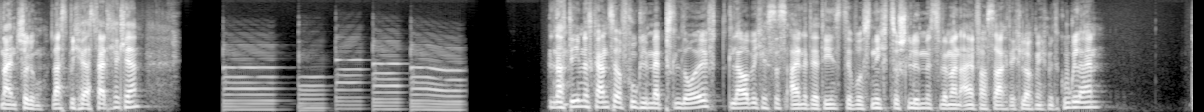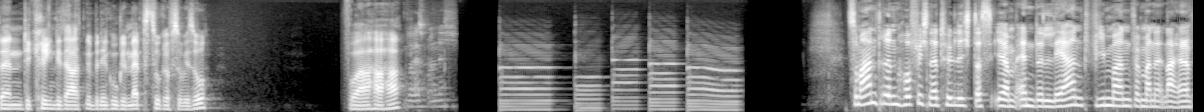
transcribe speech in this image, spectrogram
Nein, Entschuldigung, lasst mich erst fertig erklären. Nachdem das Ganze auf Google Maps läuft, glaube ich, ist das einer der Dienste, wo es nicht so schlimm ist, wenn man einfach sagt, ich logge mich mit Google ein. Denn die kriegen die Daten über den Google Maps Zugriff sowieso. Wahaha. Weiß man nicht. Zum anderen hoffe ich natürlich, dass ihr am Ende lernt, wie man, wenn man in einem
